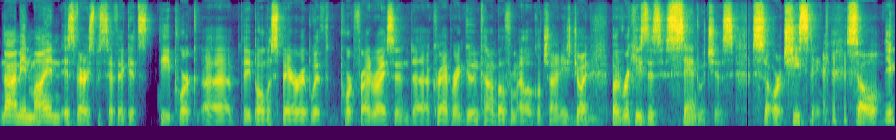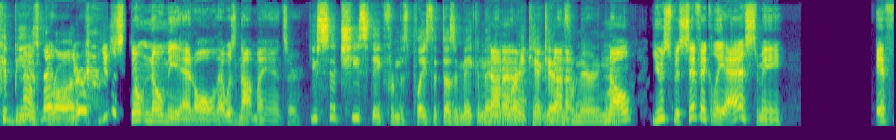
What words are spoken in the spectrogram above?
No, I mean mine is very specific. It's the pork, uh, the boneless spare rib with pork fried rice and uh, crab rangoon combo from my local Chinese joint. Mm. But Ricky's is sandwiches, so or cheesesteak. so you could be No, as that- broader. you're- just don't know me at all. That was not my answer. You said cheesesteak from this place that doesn't make them No, no, anymore. no. You can't get No, them no, from no. there anymore. No, you specifically asked me if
